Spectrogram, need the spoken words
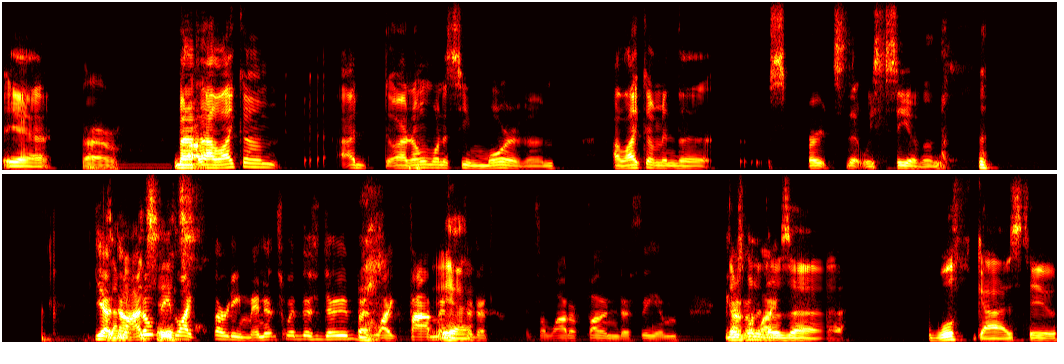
Yeah, So but Uh, I like him. I I don't want to see more of him. I like him in the spurts that we see of him. yeah, no, I don't need like thirty minutes with this dude, but like five minutes Yeah. at a time, it's a lot of fun to see him. There's one of like- those uh wolf guys too,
